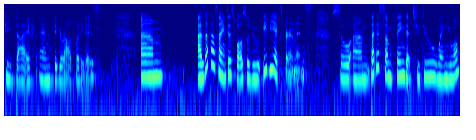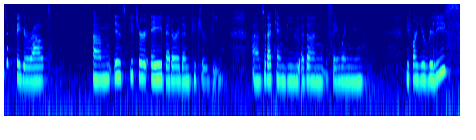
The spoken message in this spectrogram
deep dive and figure out what it is. Um, as data scientists, we also do A-B experiments. So um, that is something that you do when you want to figure out um, is feature A better than feature B? Um, so that can be uh, done, say, when you before you release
